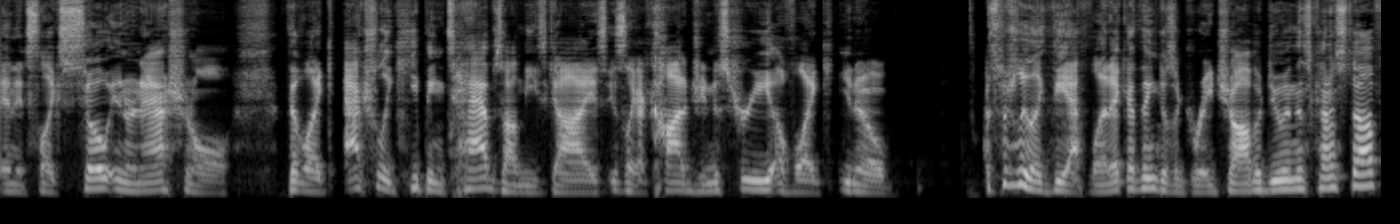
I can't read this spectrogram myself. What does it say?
and it's like so international that like actually keeping tabs on these guys is like a cottage industry of like you know especially like the athletic i think does a great job of doing this kind of stuff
